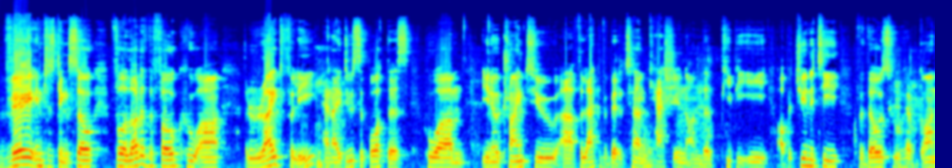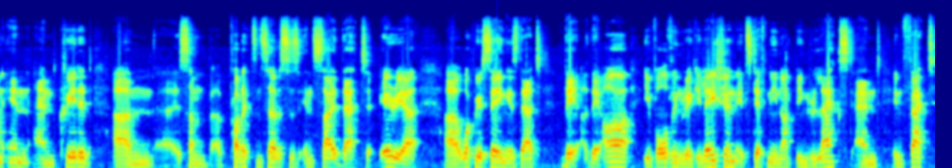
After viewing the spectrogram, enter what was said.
Very interesting. So, for a lot of the folk who are rightfully, and I do support this, who are you know trying to, uh, for lack of a better term, cash in on the PPE opportunity for those who have gone in and created um, uh, some uh, products and services inside that area. Uh, what we're saying is that they they are evolving regulation. It's definitely not being relaxed, and in fact,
